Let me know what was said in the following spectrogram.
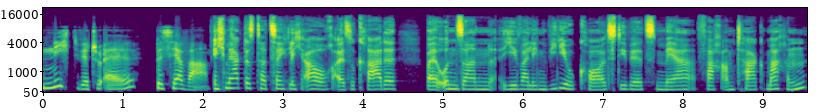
nicht virtuell bisher war. Ich merke das tatsächlich auch. Also gerade bei unseren jeweiligen Videocalls, die wir jetzt mehrfach am Tag machen,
